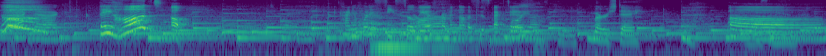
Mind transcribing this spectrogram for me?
oh. They hugged? Oh want to see Sylvia from another perspective. Merge Day. Oh.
